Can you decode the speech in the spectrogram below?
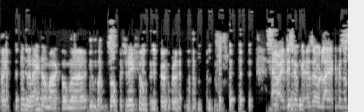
Als je er een eind aan maakt, dan uh, het land is ineens veel gelukkiger worden. ja, maar het is ook zo, lijkt me dat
